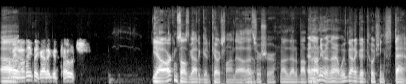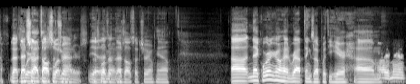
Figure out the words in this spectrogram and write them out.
Uh, I mean, I think they got a good coach. yeah, Arkansas's got a good coach lined out. That's for sure. No doubt about And that. And not even that, we've got a good coaching staff. That's that's where, that's, also what true. matters. Yeah, that's that's, what matters. that's also true. Yeah. Uh, Nick, we're gonna go ahead and wrap things up with you here. Um, All right, man.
